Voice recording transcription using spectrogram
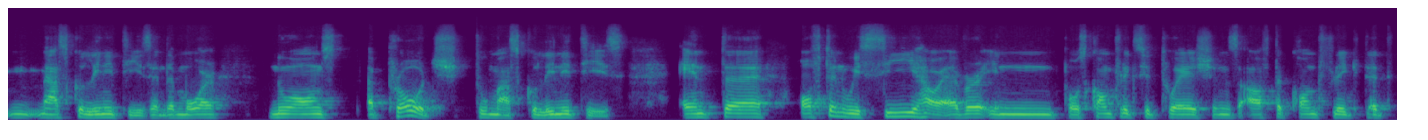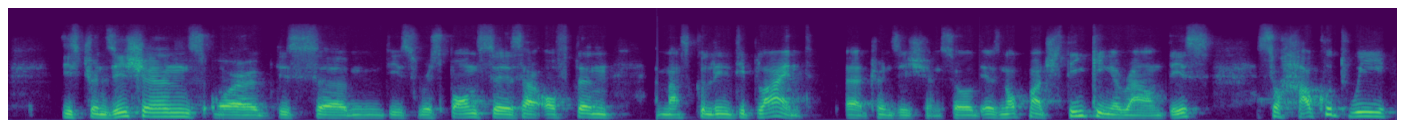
masculinities and a more nuanced approach to masculinities. And uh, often we see, however, in post conflict situations after conflict, that these transitions or this, um, these responses are often masculinity blind uh, transitions. So there's not much thinking around this. So, how could we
